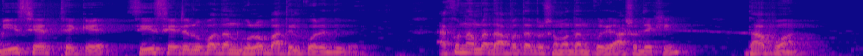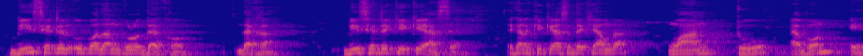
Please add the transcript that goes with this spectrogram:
বি সেট থেকে সি সেটের উপাদানগুলো বাতিল করে দিব। এখন আমরা ধাপে ধাপে সমাধান করি, আসো দেখি। ধাপ ওয়ান বি সেটের উপাদানগুলো দেখো। দেখা বি সেটে কী কী আছে? এখানে কী কী আছে দেখি আমরা। ওয়ান, টু এবং এ।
